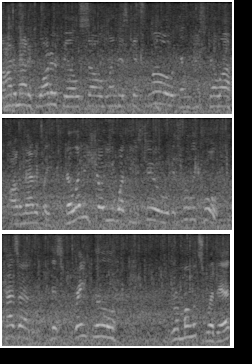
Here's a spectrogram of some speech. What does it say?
automatic water fill, so when this gets low, it'll just fill up automatically. Now let me show you what these do. It's really cool. It has a this great little remotes with it,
